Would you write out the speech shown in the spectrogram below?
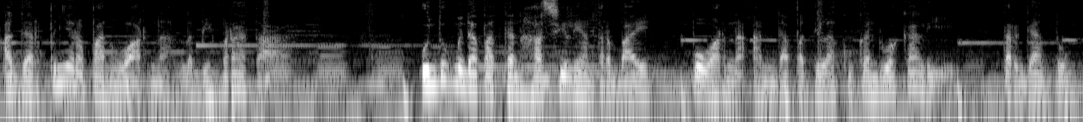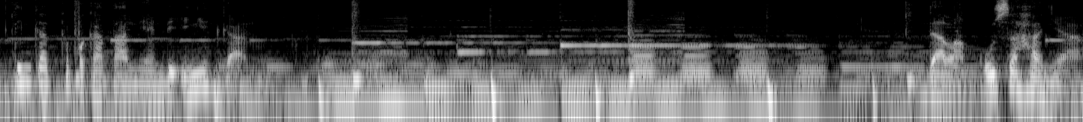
agar penyerapan warna lebih merata. Untuk mendapatkan hasil yang terbaik, pewarnaan dapat dilakukan dua kali, tergantung tingkat kepekatan yang diinginkan. Dalam usahanya,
